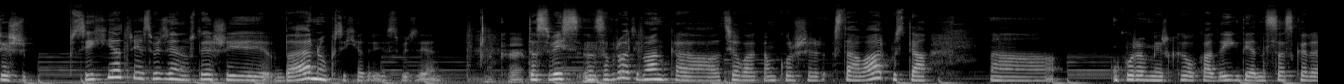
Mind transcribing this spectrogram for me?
tieši psihiatrijas virzienu, uz tieši bērnu psihiatrijas virzienu? Okay. Tas viss, mm. saproti, man kā cilvēkam, kurš ir stāv ārpus tā, uh, kuram ir kaut kāda ikdienas saskarē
